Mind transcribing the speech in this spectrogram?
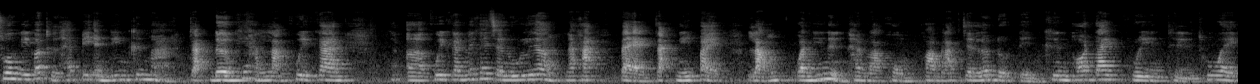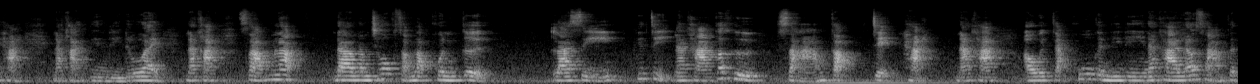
ช่วงนี้ก็ถือ happy ending ขึ้นมา จากเดิมที่หันหลังคุยกันคุยกันไม่ค่อยจะรู้เรื่องนะคะ แต่จากนี้ไปหลังวันที่1ธันวาคม ความรักจะเริ่มโดดเด่นขึ้น เพราะได้ queen ถือถ้วยค่ะนะคะยินดีด้วยนะคะสำหรับดาวนำโชคสำหรับคนเกิด ราศีพิจิกนะคะก็คือ 3 กับ 7 ค่ะนะคะ เอาไปจับคู่กันดีๆนะคะ แล้ว 3 กับ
